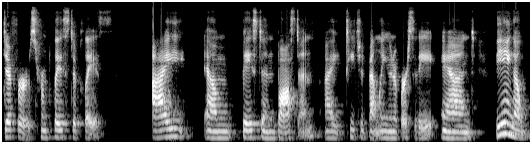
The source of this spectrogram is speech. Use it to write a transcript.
differs from place to place. I am based in Boston. I teach at Bentley University and being a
